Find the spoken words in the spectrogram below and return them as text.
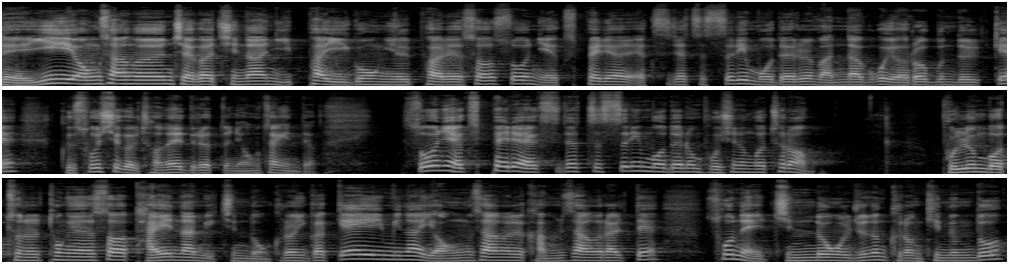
네, 이 영상은 제가 지난 2파 2018에서 소니 엑스페리아 XZ3 모델을 만나보고 여러분들께 그 소식을 전해드렸던 영상인데요. 소니 엑스페리아 XZ3 모델은 보시는 것처럼 볼륨 버튼을 통해서 다이나믹 진동, 그러니까 게임이나 영상을 감상을 할 때 손에 진동을 주는 그런 기능도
